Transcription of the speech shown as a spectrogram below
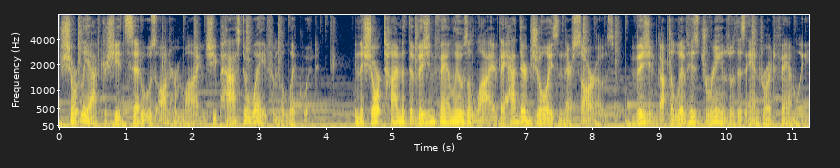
Shortly after she had said what was on her mind, she passed away from the liquid. In the short time that the Vision family was alive, they had their joys and their sorrows. Vision got to live his dreams with his android family,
